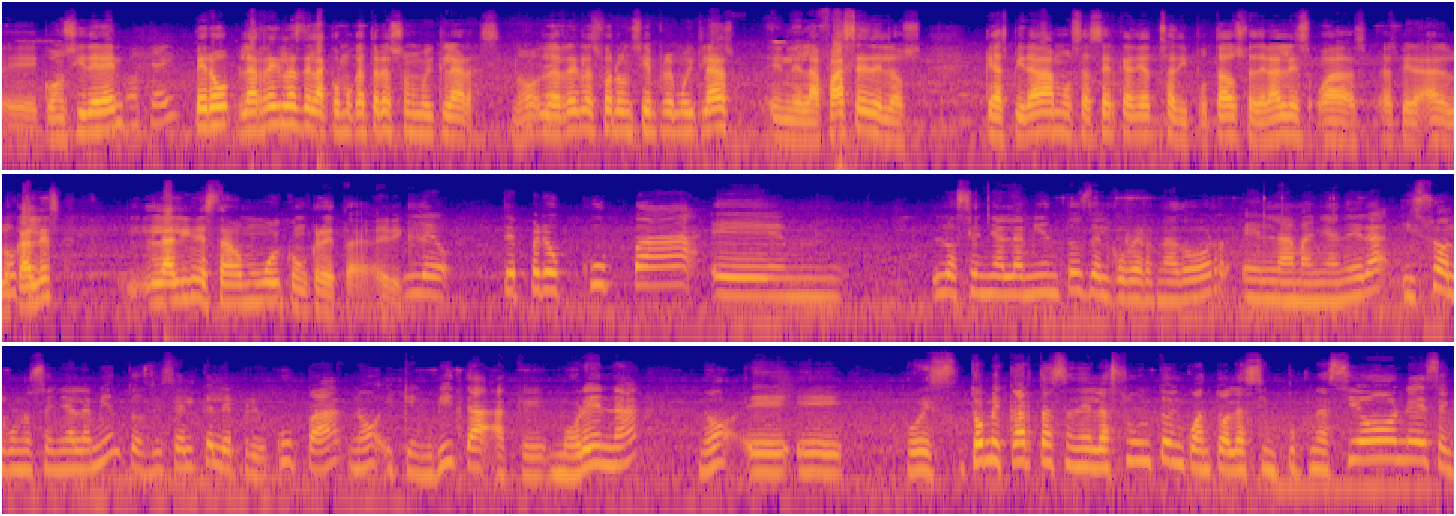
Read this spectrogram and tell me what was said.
eh, consideren. Pero las reglas de la convocatoria son muy claras, ¿no? Las reglas fueron siempre muy claras en la fase de los que aspirábamos a ser candidatos a diputados federales o a locales. La línea estaba muy concreta, Erika. Leo, ¿te preocupa em, los señalamientos del gobernador en la mañanera? Hizo algunos señalamientos, dice él que le preocupa, ¿no? Y que invita a que Morena, ¿no? Eh, eh, pues tome cartas en el asunto en cuanto a las impugnaciones, en,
